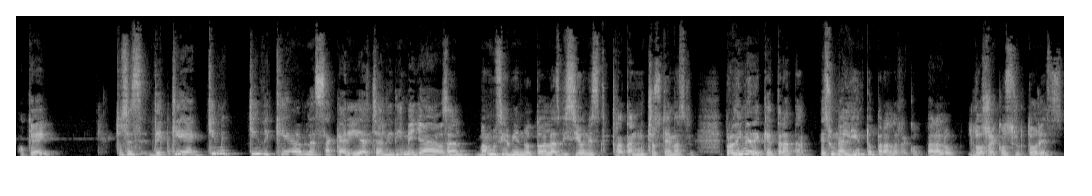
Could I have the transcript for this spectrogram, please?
Ok, entonces, ¿de qué, qué me ¿De qué habla Zacarías? Charlie, dime ya, o sea, vamos a ir viendo todas las visiones, tratan muchos temas, pero dime de qué trata. ¿Es un aliento para, para los reconstructores?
